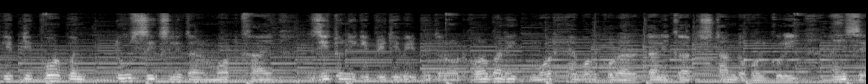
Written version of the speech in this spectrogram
fifty four point two six litre মদ খায়। যিটো নেকি পৃথিৱীৰ ভিতৰত সৰ্বাধিক মদ সেৱন কৰাৰ তালিকাত স্থান দখল কৰি আহিছে।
